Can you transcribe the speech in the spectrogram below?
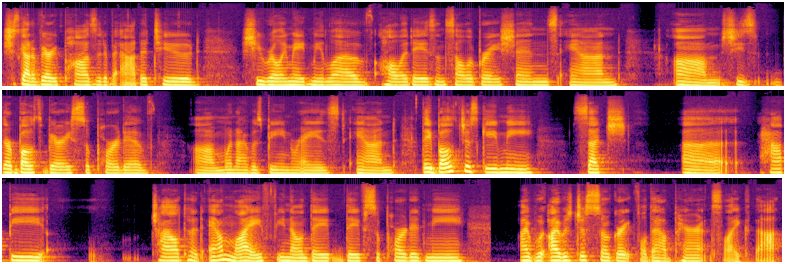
She's got a very positive attitude. She really made me love holidays and celebrations, and um, she's they're both very supportive um, when I was being raised. And they both just gave me such a happy childhood and life. You know, they, they've supported me. I, w- I was just so grateful to have parents like that.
